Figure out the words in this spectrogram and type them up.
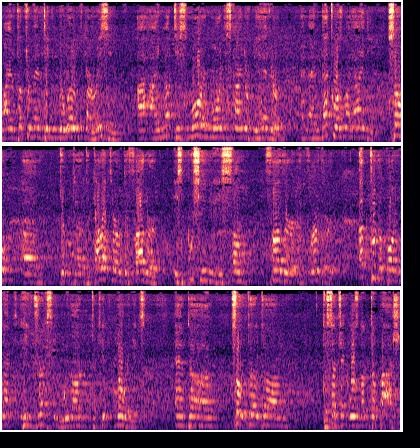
while documenting the world of car racing, I, I noticed more and more this kind of behavior, and, and that was my idea. So um, the, the, the character of the father is pushing his son further and further, up to the point that he drugs him without the kid knowing it. And uh, so the, the, the, subject was not dopage,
